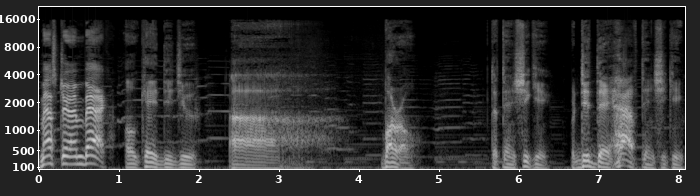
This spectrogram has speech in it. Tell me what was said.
Master, I'm back. Okay, did you, uh, borrow the tenshiki? Or did they have tenshiki?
